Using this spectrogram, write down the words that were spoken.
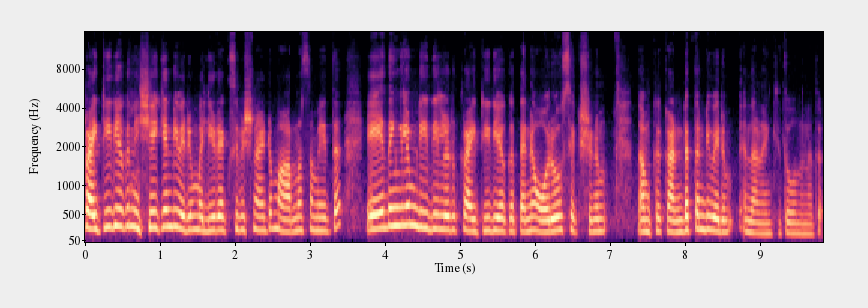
ക്രൈറ്റീരിയ ഒക്കെ നിശ്ചയിക്കേണ്ടി വരും. വലിയൊരു എക്സിബിഷനായിട്ട് മാറുന്ന സമയത്ത് ഏതെങ്കിലും രീതിയിലൊരു ക്രൈറ്റീരിയ ഒക്കെ തന്നെ ഓരോ സെക്ഷനും നമുക്ക് കണ്ടെത്തേണ്ടി വരും എന്നാണ് എനിക്ക് തോന്നുന്നത്.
